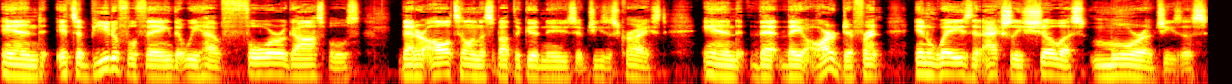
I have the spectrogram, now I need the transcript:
And it's a beautiful thing that we have four gospels that are all telling us about the good news of Jesus Christ and that they are different in ways that actually show us more of Jesus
